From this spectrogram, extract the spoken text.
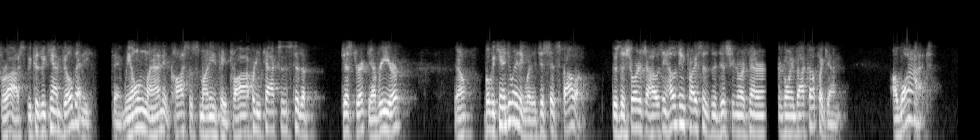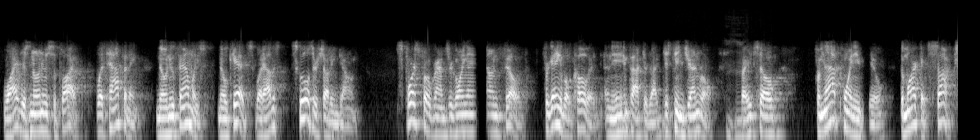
for us because we can't build anything. We own land, it costs us money to pay property taxes to the district every year, you know, but we can't do anything with it. It just sits fallow. There's a shortage of housing. Housing prices in the district of North Van are going back up again. A lot. Why? There's no new supply. What's happening? No new families, no kids. What happens? Schools are shutting down. Sports programs are going unfilled. Forgetting about COVID and the impact of that, just in general, mm-hmm. right? So, from that point of view, the market sucks.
